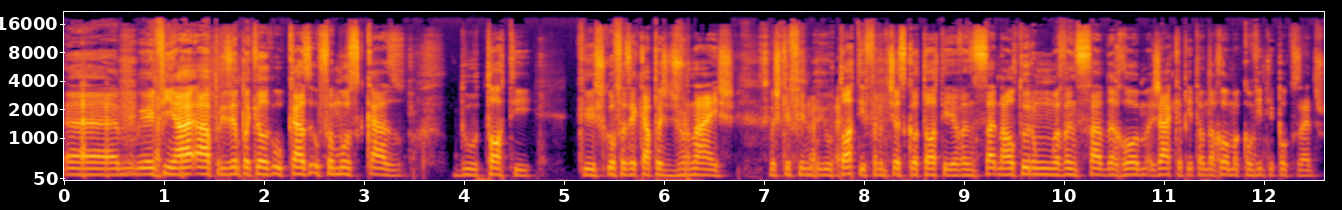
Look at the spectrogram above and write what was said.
Ahm, enfim, há, há, por exemplo, aquele, o, caso, o famoso caso do Totti, que chegou a fazer capas de jornais, mas que afinal, o Totti, Francesco Totti, avança- na altura um avançado da Roma, já capitão da Roma com 20 e poucos anos,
